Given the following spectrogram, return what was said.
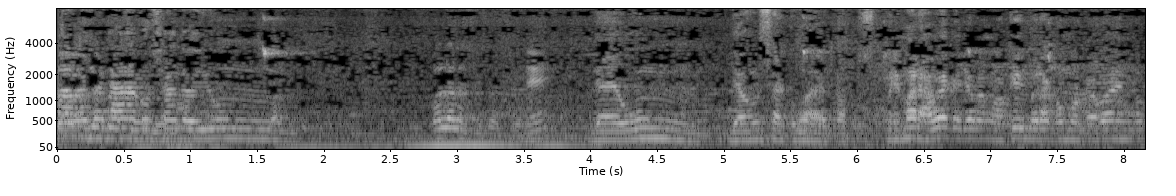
Me están acusando de un ¿Cuál es la situación? ¿Eh? de un de un secuestro. Primera vez que yo vengo aquí, mira cómo que vengo.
